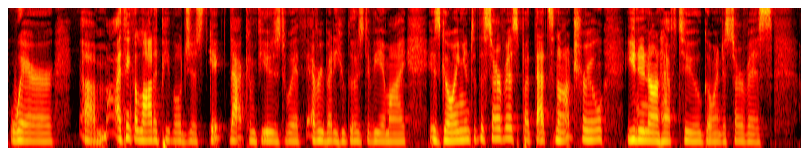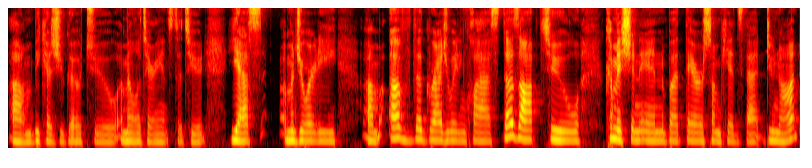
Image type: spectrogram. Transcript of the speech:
where um, I think a lot of people just get that confused with everybody who goes to VMI is going into the service, but that's not true. You do not have to go into service um, because you go to a military institute. Yes, a majority um, of the graduating class does opt to commission in, but there are some kids that do not.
